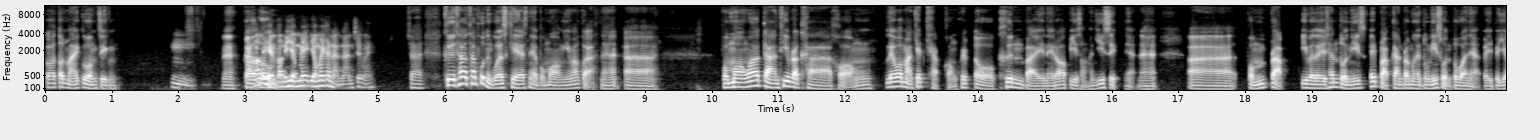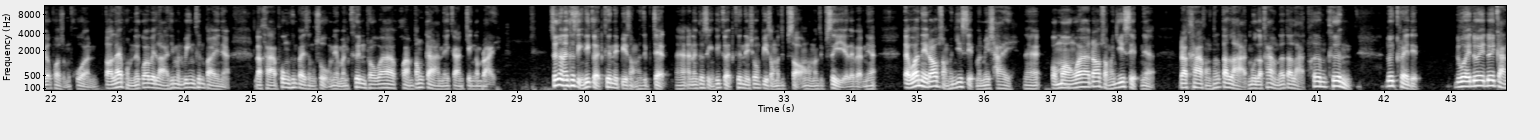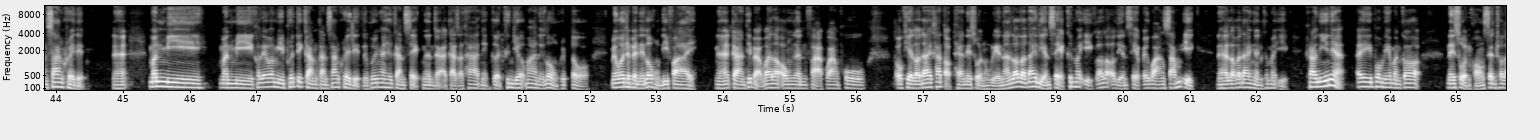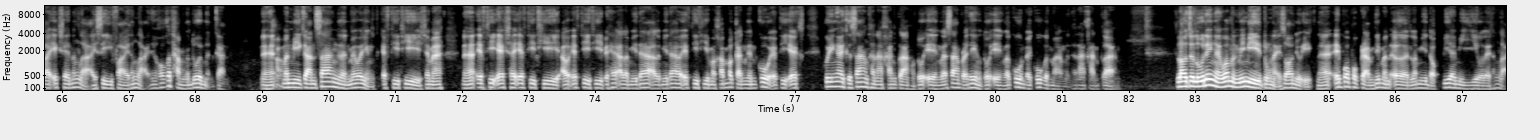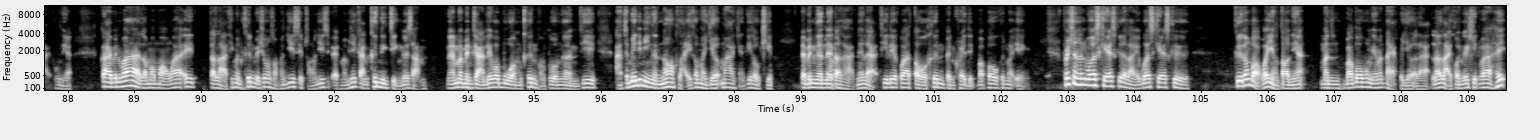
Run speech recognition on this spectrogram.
ก็ต้นไม้กลวงจริง อืมนะแต่เท่าที่เห็นตอนนี้ยังไม่ยังไม่ขนาดนั้นใช่ไหมใช่ คือถ้าถ้าพูดถึง worst case เนี่ยผมมองงี้มากกว่านะฮะ ผมมองว่าการที่ราคาของเรียกว่า market cap ของคริปโตขึ้นไปในรอบปี 2020 เนี่ยนะฮะผมปรับ evaluation ตัวนี้เอ้ปรับการประเมินตรงนี้ส่วนตัวเนี่ยไปไปเยอะพอสมควร ตอนแรกผมนึกว่าเวลาที่มันวิ่งขึ้นไปเนี่ยราคาพุ่งขึ้นไปสูงๆเนี่ยมันขึ้นเพราะว่าความต้องการในการเก็งกำไร ซึ่งอันนั้นคือสิ่งที่เกิดขึ้นในปี 2017นะอันนั้นคือสิ่งที่เกิดขึ้นในช่วงปี 2012 2014 อะไรแบบเนี้ยแต่ว่าในรอบ 2020 มันไม่ใช่นะฮะผมมองว่ารอบ 2020 เนี่ย ราคาของทั้งตลาดมูลค่าของทั้งตลาดเพิ่มขึ้นด้วยเครดิตด้วยด้วยด้วยการสร้างเครดิตนะฮะมันมีมันมีเขาเรียกว่ามีพฤติกรรมการสร้างเครดิต หรือพูดง่ายคือการเสกเงินจากอากาศธาตุเนี่ยเกิดขึ้นเยอะมากในโลกของคริปโต ไม่ว่าจะเป็นในโลกของ d e f านะการที่แบบว่าเราเอาเงินฝากวางพูโอเค เราได้ค่าตอบแทนในส่วนของเหรียญนั้นแล้วเราได้เหรียญเสกขึ้นมาอีก แล้วเราเอาเหรียญเสกไปวางซ้ำอีกนะฮะเราก็ได้เงินขึ้นมาอีก คราวนี้เนี่ยไอ้พวกนี้มันก็ในส่วนของ centralized exchange ทั้งหลาย C ไฟทั้งหลายเนี่ยเขาก็ทำกันด้วยเหมือนกัน นะฮะมันมีการสร้างเงินไม่ว่าอย่าง FTT ใช่ไหมนะ FTX ใช้ FTT เอา FTT ไปให้ Alameda Alameda เอา FTT มาค้ำประกันเงินกู้ FTX พูดง่ายๆคือสร้างธนาคารกลางของตัวเอง และสร้างประเทศของตัวเอง แล้วกู้ไปกู้กันมาเหมือนธนาคารกลาง เราจะรู้ได้ไงว่ามันไม่มีตรงไหนซ่อนอยู่อีกนะไอ้พวกโปรแกรมที่มัน earn แล้วมีดอกเบี้ยมี yield อะไรทั้งหลายพวกนี้กลายเป็นว่าเรามามองว่าไอ้ตลาดที่มันขึ้นไปช่วง 2020 2021 มันไม่ใช่การขึ้นจริง ๆ ด้วยซ้ำนะมันเป็นการเรียกว่าบวมขึ้นของตัวเงินที่อาจจะไม่ได้มีเงินนอกไหลเข้ามาเยอะมากอย่างที่เราคิด แต่เป็นเงินในตลาดนี่แหละ ที่เรียกว่าโตขึ้นเป็นเครดิต bubble ขึ้นมาเอง เพราะฉะนั้น worst case คืออะไร worst case คือ คือต้องบอกว่าอย่างตอนนี้มัน bubble พวกนี้มันแตกไปเยอะแล้ว แล้วหลายคนก็คิดว่าเฮ้ย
